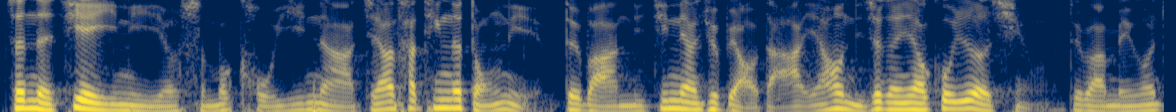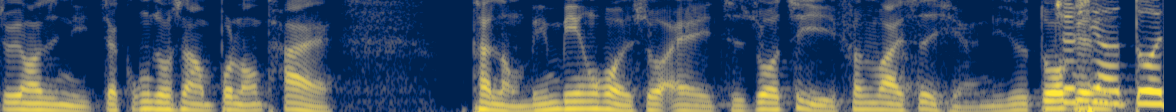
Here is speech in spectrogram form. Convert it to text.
真的介意你有什么口音啊，只要他听得懂你，对吧？你尽量去表达，然后你这个人要够热情，对吧？美国人重要是你在工作上不能太。太冷冰冰，或者说，哎，只做自己分外事情，你就多就是要多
